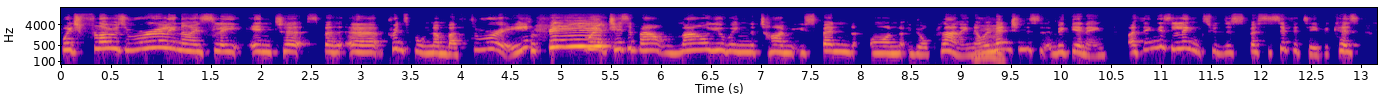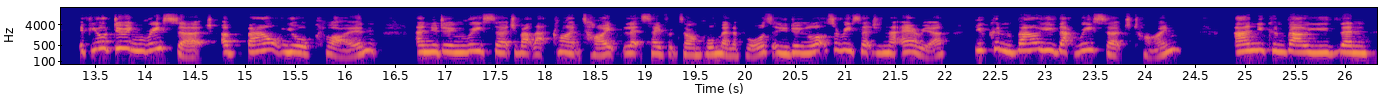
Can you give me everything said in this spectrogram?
which flows really nicely into spe- uh, principle number three, which is about valuing the time that you spend on your planning. Now, we Mm. mentioned this at the beginning, but I think this links with the specificity because if you're doing research about your client, and you're doing research about that client type, let's say, for example, menopause, and you're doing lots of research in that area, you can value that research time and you can value then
